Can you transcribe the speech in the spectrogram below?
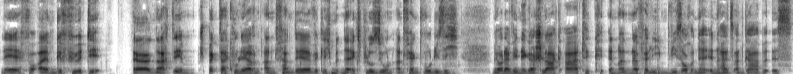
Nee, vor allem gefühlt die äh, nach dem spektakulären Anfang, der wirklich mit einer Explosion anfängt, wo die sich mehr oder weniger schlagartig ineinander verlieben, wie es auch in der Inhaltsangabe ist.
